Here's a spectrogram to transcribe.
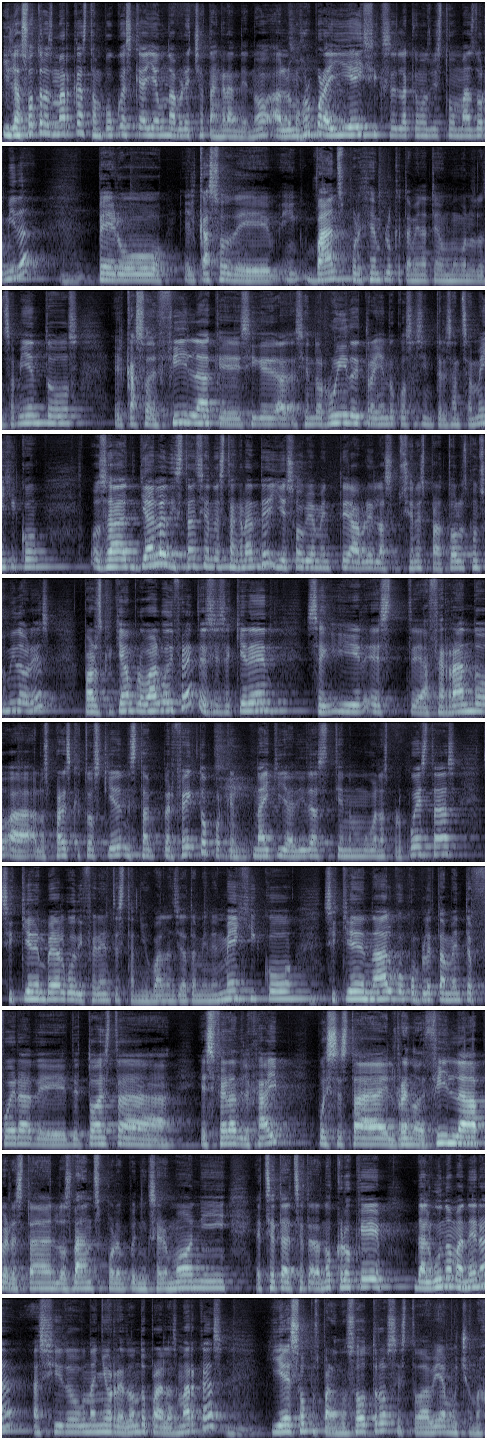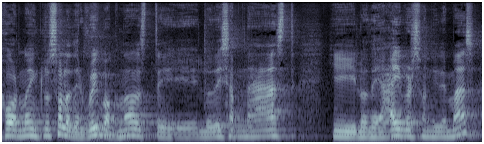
Y las otras marcas tampoco es que haya una brecha tan grande, ¿no? A lo mejor por ahí ASICS es la que hemos visto más dormida, pero el caso de Vans, por ejemplo, que también ha tenido muy buenos lanzamientos, el caso de Fila, que sigue haciendo ruido y trayendo cosas interesantes a México. O sea, ya la distancia no es tan grande y eso obviamente abre las opciones para todos los consumidores, para los que quieran probar algo diferente. Si se quieren seguir este, aferrando a, los pares que todos quieren, está perfecto porque Nike y Adidas tienen muy buenas propuestas. Si quieren ver algo diferente, está New Balance ya también en México. Si quieren algo completamente fuera de, de toda esta esfera del hype, pues está el reno de fila, pero están los bands por Opening Ceremony, etcétera, etcétera. No creo que de alguna manera ha sido un año redondo para las marcas y eso pues para nosotros es todavía mucho mejor, ¿no? Incluso lo de Reebok, ¿no? Este, lo de Nast y lo de Iverson y demás.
